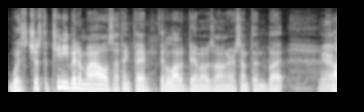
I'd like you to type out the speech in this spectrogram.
Was just a teeny bit of miles. I think they did a lot of demos on it or something, but Yeah, and, Uh,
